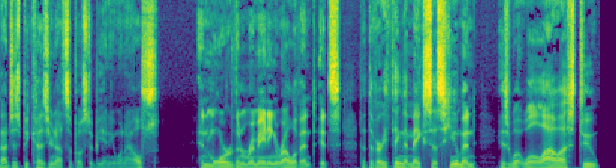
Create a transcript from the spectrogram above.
Not just because you're not supposed to be anyone else, and more than remaining relevant, it's that the very thing that makes us human is what will allow us to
